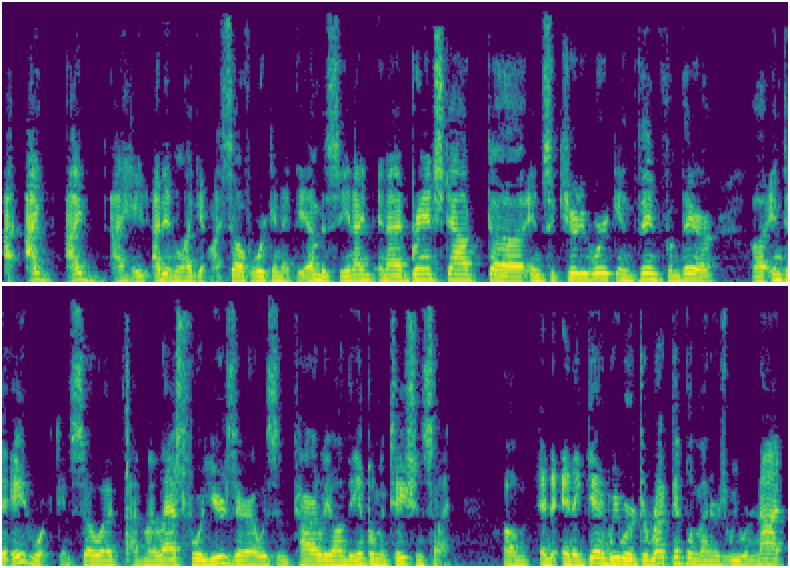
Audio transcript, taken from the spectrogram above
I, I, I hate I didn't like it myself working at the embassy, and I and I branched out uh, in security work, and then from there uh, into aid work. And so uh, at my last four years there, I was entirely on the implementation side. Um, and and again, we were direct implementers. We were not.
